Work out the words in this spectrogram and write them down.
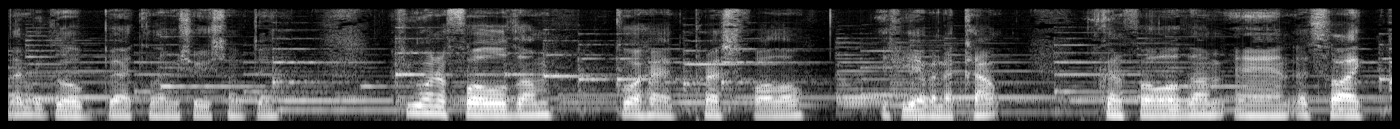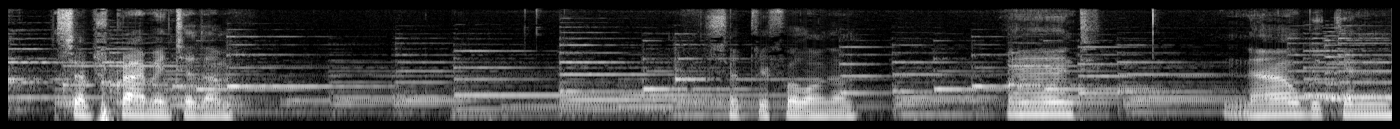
Let me go back let me show you something. If you want to follow them, go ahead, press follow. If you have an account, you can follow them, and it's like subscribing to them. You're following them. And now we can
